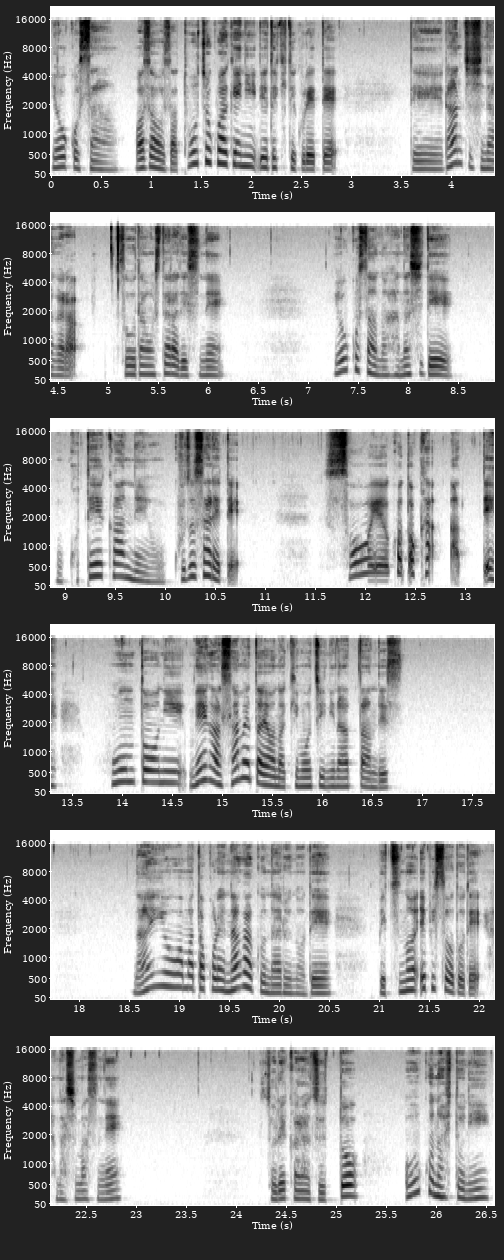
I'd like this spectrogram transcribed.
陽子さんわざわざ当直明けに出てきてくれてでランチしながら相談をしたらですね陽子さんの話でもう固定観念を崩されてそういうことかって本当に目が覚めたような気持ちになったんです。内容はまたこれ長くなるので別のエピソードで話しますね。それからずっと多くの人に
